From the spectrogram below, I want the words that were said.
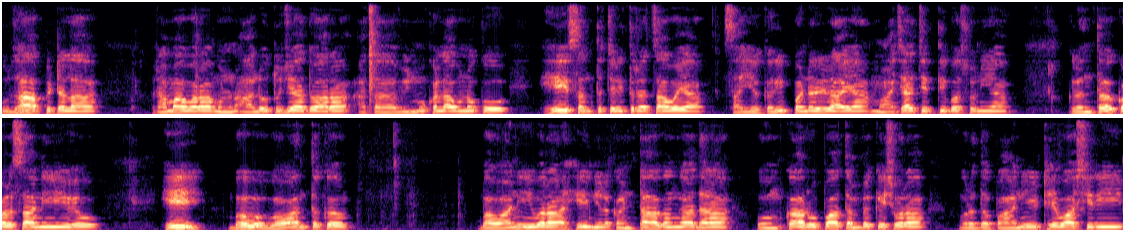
तुझा पिटला. रामावरा म्हणून आलो तुझ्या द्वारा. आता विनमुख लावू नको. हे संत चरित्र रचावया. साह्य करी पंढरी राया. माझ्या चित्ती बसोनिया ग्रंथ कळसा हो हे भव भवांतक. भवानी वरा. हे नीलकंठा गंगाधरा. ओंकार रूपा त्र्यंबकेश्वरा वरद पाणी ठेवा श्री.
